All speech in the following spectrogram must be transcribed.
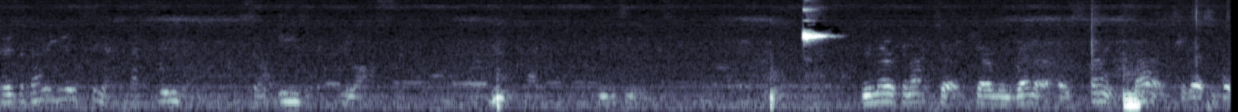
There is a very real fear that freedom so easily be lost. You play these scenes. The American actor Jeremy Renner has thanked mm.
